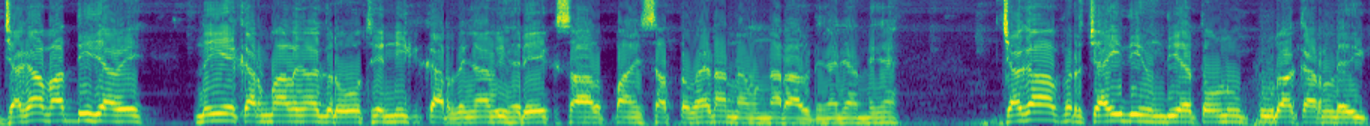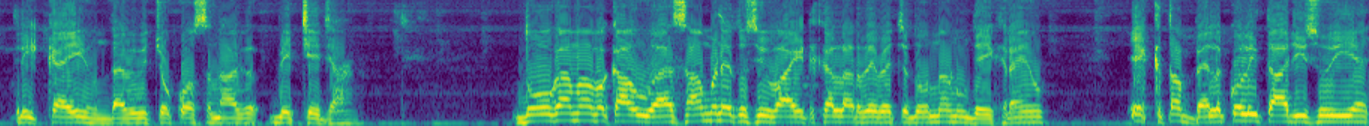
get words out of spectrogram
ਜਗ੍ਹਾ ਵੱਧਦੀ ਜਾਵੇ, ਨਹੀਂ ਇਹ ਕਰਮ ਵਾਲੀਆਂ ਗਰੋਥ ਇੰਨੀ ਕੁ ਕਰਦੀਆਂ ਵੀ ਹਰੇਕ ਸਾਲ 5-7 ਵਹਿੜਾਂ ਨਵੀਆਂ ਰਲਦੀਆਂ ਜਾਂਦੀਆਂ। ਜਗ੍ਹਾ ਫਿਰ ਚਾਹੀਦੀ ਹੁੰਦੀ ਹੈ, ਤਾਂ ਉਹਨੂੰ ਪੂਰਾ ਕਰਨ ਲਈ ਤਰੀਕਾ ਇਹ ਹੁੰਦਾ ਵੀ ਵਿੱਚੋਂ ਕੁਛ ਨਾਗ ਵੇਚੇ ਜਾਣ। ਦੋ ਗਾਵਾਂ ਵਕਾਊ ਆ। ਸਾਹਮਣੇ ਤੁਸੀਂ ਵਾਈਟ ਕਲਰ ਦੇ ਵਿੱਚ ਦੋਨਾਂ ਨੂੰ ਦੇਖ ਰਹੇ ਹੋ। ਇੱਕ ਤਾਂ ਬਿਲਕੁਲ ਹੀ ਤਾਜੀ ਸੂਈ ਹੈ।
